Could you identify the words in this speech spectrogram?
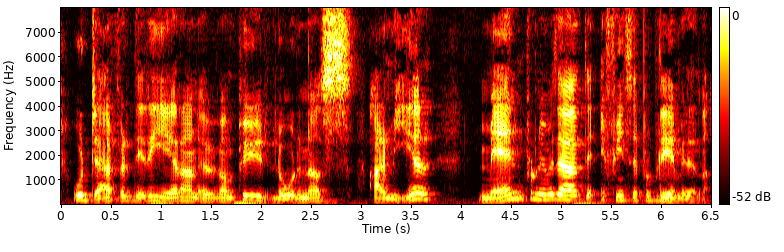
och därför regerar han över vampyrlordernas arméer. Men problemet är att det finns ett problem i denna.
